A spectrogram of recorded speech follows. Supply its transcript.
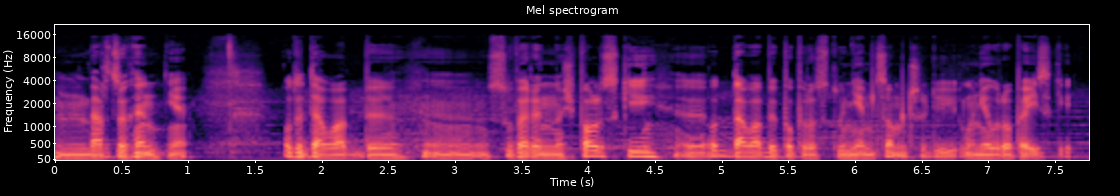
mm, bardzo chętnie oddałaby y, suwerenność Polski, y, oddałaby po prostu Niemcom, czyli Unii Europejskiej.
